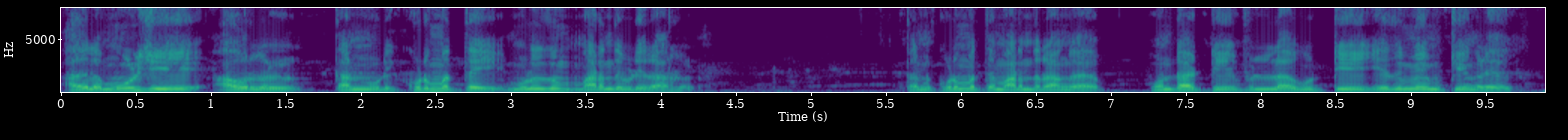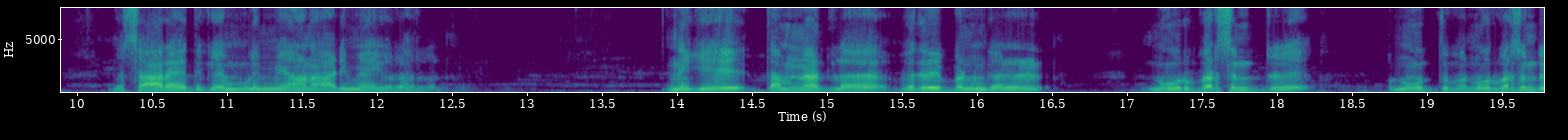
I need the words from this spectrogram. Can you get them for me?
அதில் மூழ்கி அவர்கள் தன்னுடைய குடும்பத்தை முழுதும் மறந்து விடுகிறார்கள். தன் குடும்பத்தை மறந்துடுறாங்க பொண்டாட்டி பிள்ளை குட்டி எதுவுமே முக்கியம் கிடையாது. இந்த சாராயத்துக்கே முழுமையான அடிமையாகிறார்கள். இன்றைக்கி தமிழ்நாட்டில் விதவை பெண்கள் நூறு பர்சன்ட்டு நூற்று நூறு பர்சன்ட்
